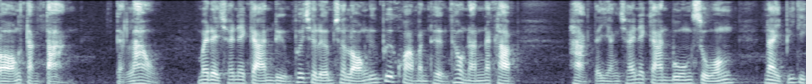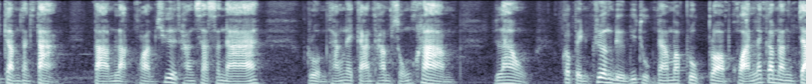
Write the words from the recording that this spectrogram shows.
ลองต่างๆ แต่เหล้า ไม่ได้ใช้ในการดื่มเพื่อเฉลิมฉลองหรือเพื่อความบันเทิงเท่านั้นนะครับ หากแต่ยังใช้ในการบวงสรวง ในพิธีกรรมต่างๆ ตามหลักความเชื่อทางศาสนา รวมทั้งในการทำสงครามเหล้าก็เป็นเครื่องดื่มที่ถูกนำมาปลุกปลอบขวัญและกำลังใจ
